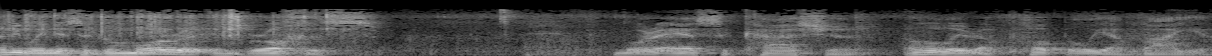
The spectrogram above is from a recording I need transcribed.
Anyway, there's a Gemara in Brochus. Gemara asks a kasha, Amalei Rapopeli Abaya.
